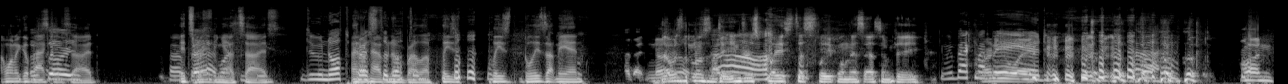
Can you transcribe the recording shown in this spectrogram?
I want to go I'm back sorry. inside. It's raining outside. Do not I don't have an button. umbrella. Please, please, please let me in. I bet. No, that was no, the most it's dangerous Ah. place to sleep on this SMP. Give me back my Running away. bed. Run,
